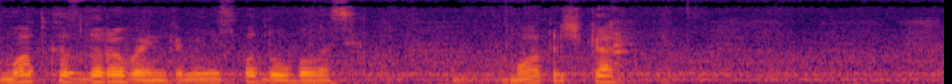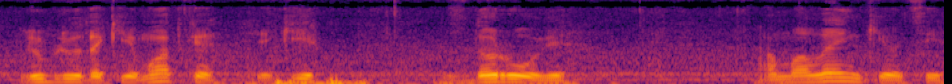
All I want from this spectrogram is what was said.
Матка здоровенька, мені сподобалась. Маточка. Люблю такі матки, які здорові. А маленькі оці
